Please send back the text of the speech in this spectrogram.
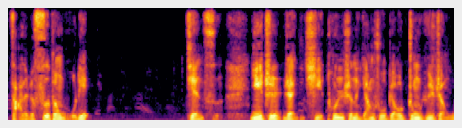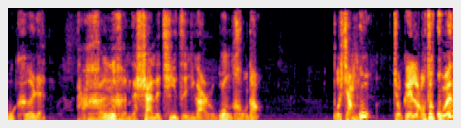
砸了个四分五裂。见此，一直忍气吞声的杨树标终于忍无可忍，他狠狠地扇了妻子一个耳光，吼道：“不想过就给老子滚！”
